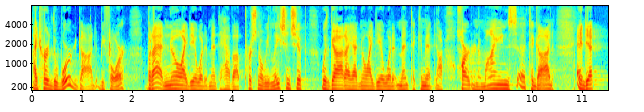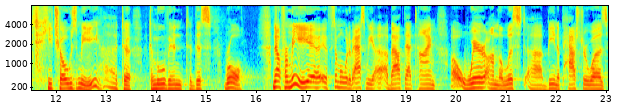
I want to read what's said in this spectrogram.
I'd heard the word God before, but I had no idea what it meant to have a personal relationship with God. I had no idea what it meant to commit our heart and our minds uh, to God. And yet, He chose me uh, to, to move into this role. Now, for me, uh, if someone would have asked me uh, about that time, uh, where on the list uh, being a pastor was,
